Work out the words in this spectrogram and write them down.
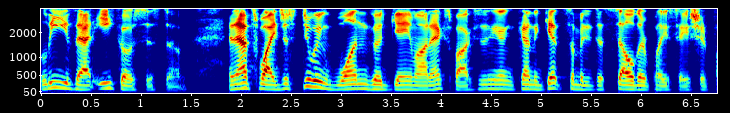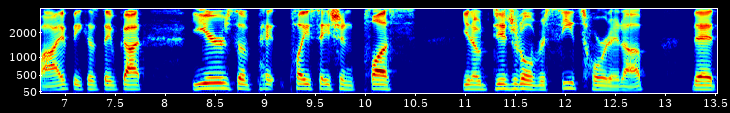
leave that ecosystem. And that's why just doing one good game on xbox isn't going to get somebody to sell their playstation 5 because they've got years of playstation plus you know digital receipts hoarded up that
